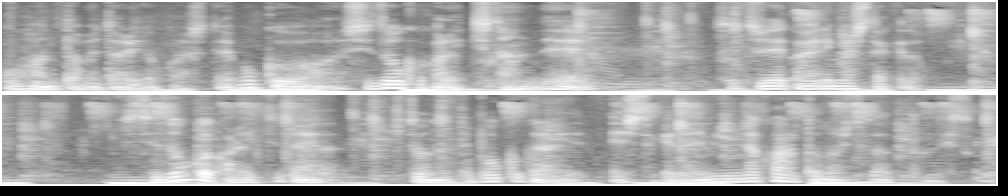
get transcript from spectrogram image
ご飯食べたりとかして僕は静岡から行ってたんでそっちで帰りましたけど静岡から行ってた人なんて僕ぐらいでしたけどねみんな関東の人だったんですけど。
